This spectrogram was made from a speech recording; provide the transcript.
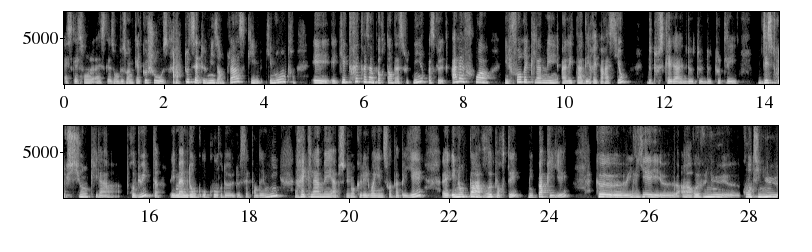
Est-ce qu'elles sont, est-ce qu'elles ont besoin de quelque chose? Toute cette mise en place qui, qui montre et, qui est très très importante à soutenir parce que à la fois il faut réclamer à l'État des réparations de tout ce qu'elle a, de, toutes les destructions qu'il a produite, et même donc au cours de, cette pandémie, réclamer absolument que les loyers ne soient pas payés, et, non pas reportés, mais pas payés, qu'il euh, y ait euh, un revenu euh, continu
